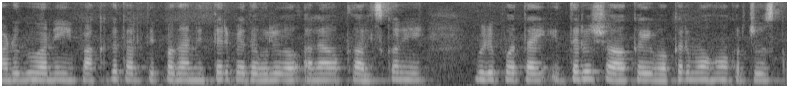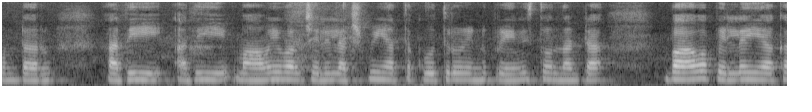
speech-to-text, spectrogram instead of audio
అడుగు అని పక్కకు తల తిప్పగానే ఇద్దరి పెదవులు అలా కలుసుకొని విడిపోతాయి. ఇద్దరు షాక్ అయి ఒకరి మొహం ఒకరు చూసుకుంటారు. అది అది మామయ్య వాళ్ళ చెల్లి లక్ష్మి అత్త కూతురు నిన్ను ప్రేమిస్తోందంట. బావ పెళ్ళయ్యాక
